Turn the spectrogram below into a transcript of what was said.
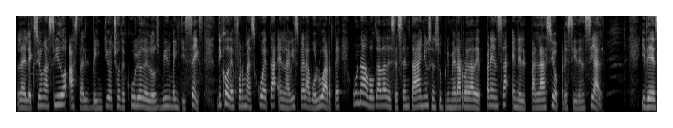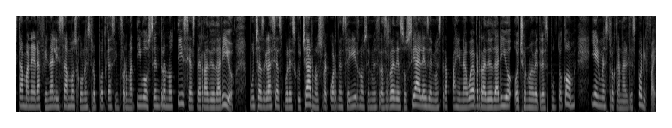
La elección ha sido hasta el 28 de julio de 2026, dijo de forma escueta en la víspera Boluarte, una abogada de 60 años en su primera rueda de prensa en el Palacio Presidencial. Y de esta manera finalizamos con nuestro podcast informativo Centro Noticias de Radio Darío. Muchas gracias por escucharnos. Recuerden seguirnos en nuestras redes sociales, en nuestra página web radiodarío893.com y en nuestro canal de Spotify.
